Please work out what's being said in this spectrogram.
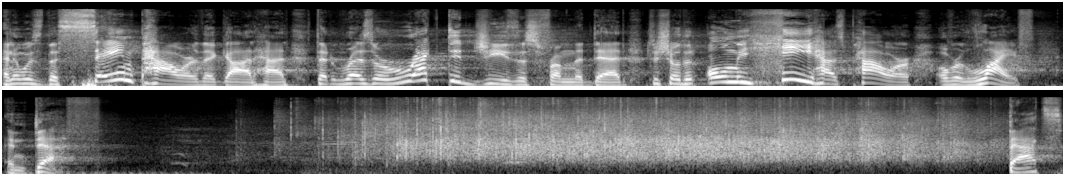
And it was the same power that God had that resurrected Jesus from the dead to show that only he has power over life and death. That's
